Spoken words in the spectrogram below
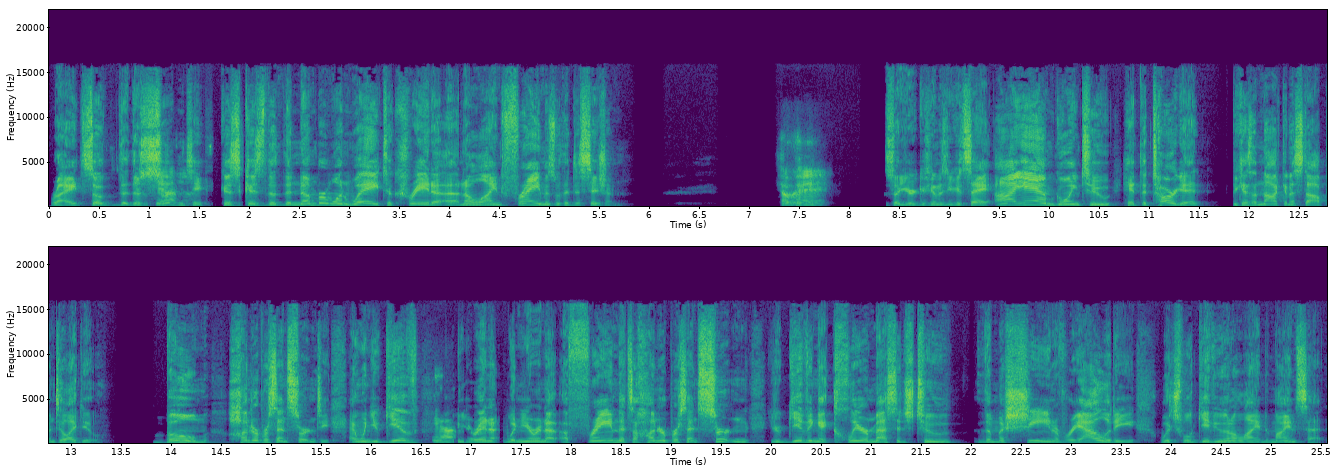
right? So th- there's a certainty because because the, the number one way to create a, an aligned frame is with a decision. Okay. So you're just gonna you could say I am going to hit the target because I'm not going to stop until I do. Boom, hundred percent certainty. And when you give Yeah. when you're in a, when you're in a, a frame that's hundred percent certain, you're giving a clear message to the machine of reality, which will give you an aligned mindset.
